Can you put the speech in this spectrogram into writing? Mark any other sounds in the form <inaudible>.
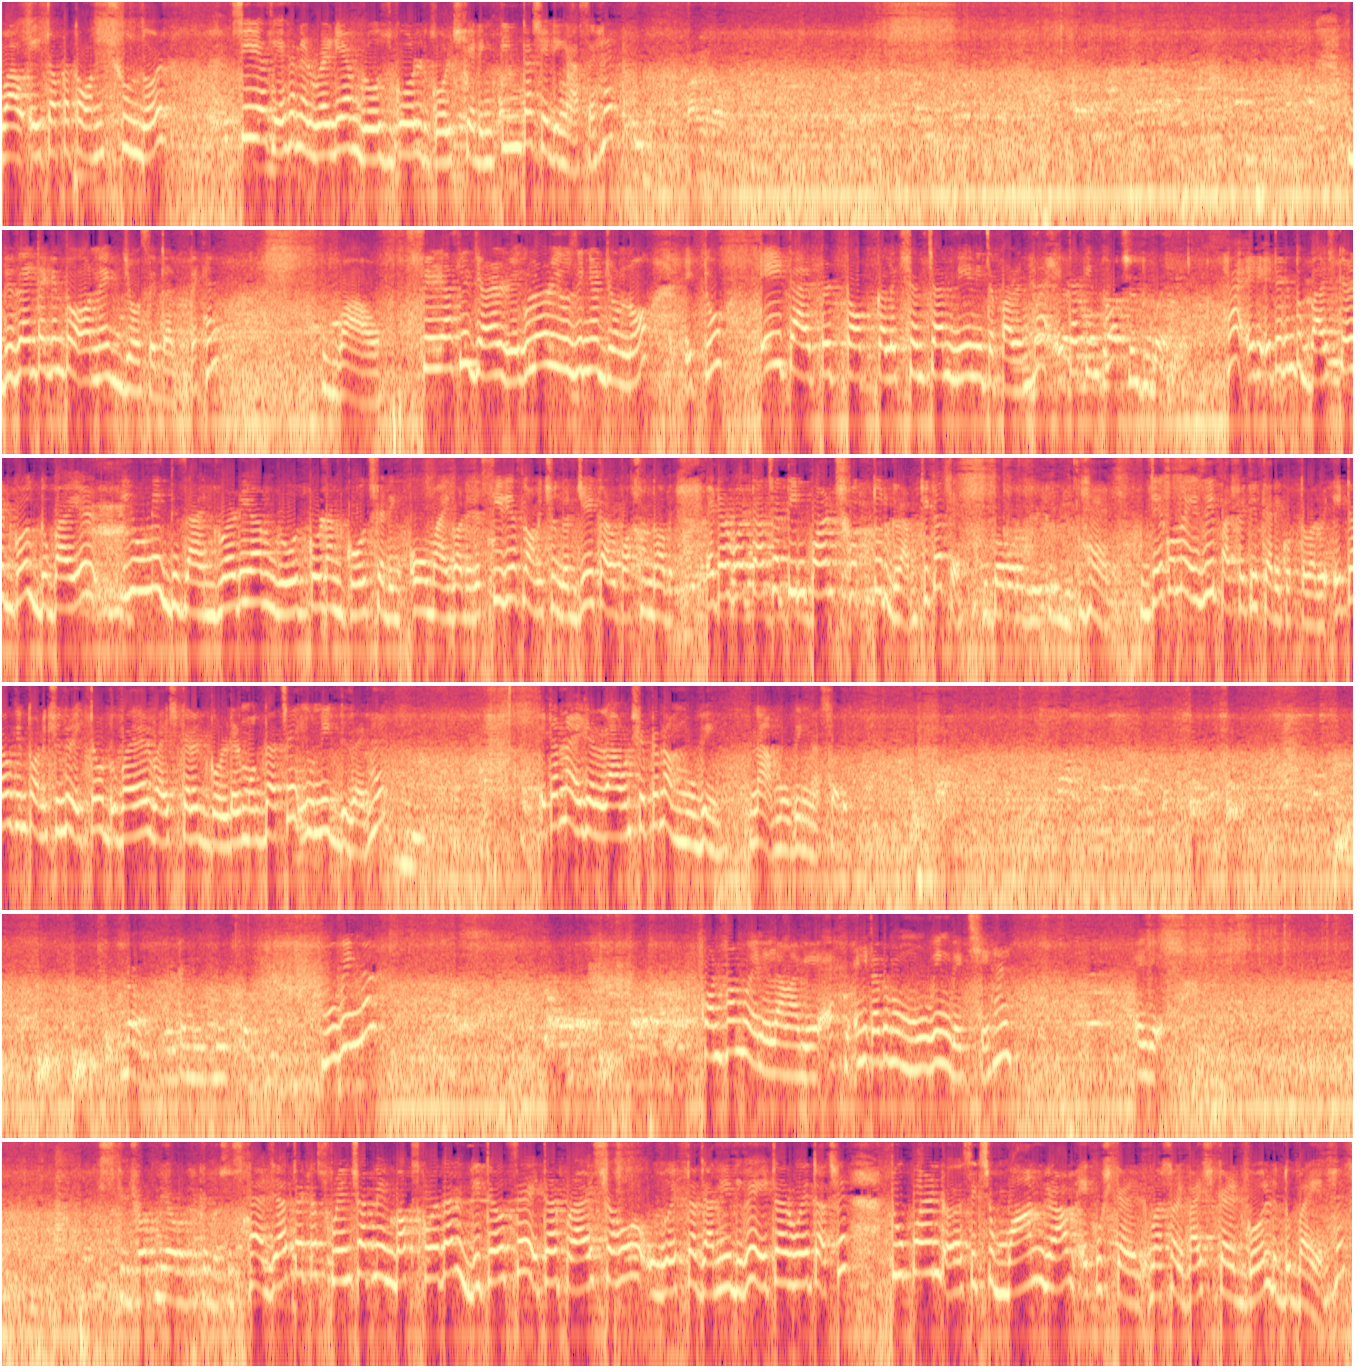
Wow এই টপটা তো অনেক সুন্দর। সিরিয়াসলি এখানে radium rose gold gold shading তিনটা শেডিং আছে হ্যাঁ? ডিজাইনটা কিন্তু অনেক জোস এটা, দেখেন? ওয়াও সিরিয়াসলি যারা রেগুলার ইউজিং এর জন্য একটু এই টাইপের টপ কালেকশন চান নিয়ে নিতে পারেন। হ্যাঁ এটা কিন্তু হ্যাঁ এটা কিন্তু বাইশ ক্যারেট গোল্ড দুবাইয়ের unique design radium rose gold and gold shading oh my god এটা সিরিয়াসলি অনেক সুন্দর যে কারও পছন্দ হবে। এটার ওয়েটটা আছে তিন পয়েন্ট সত্তর গ্রাম ঠিক আছে? হ্যাঁ যে কোনো এজেই পারফেক্টলি ক্যারি করতে পারবে। এটাও কিন্তু অনেক সুন্দর এটাও দুবাইয়ের বাইশ ক্যারেট গোল্ডের মধ্যে আছে ইউনিক ডিজাইন হ্যাঁ? এটা না এই যে রাউন্ড শেপটা না মুভিং না মুভিং না সরি মুভিং না? কনফার্ম হয়ে নিলাম আগে। এটা তো মুভিং দেখছি হ্যাঁ? এই যে। স্ক্রিনশট নিয়ে আমাদেরকে মেসেজ হ্যাঁ জাস্ট একটা স্ক্রিনশট নিয়ে ইনবক্স করে দেন ডিটেলসে এটার প্রাইস সহ ওয়েটটা জানিয়ে দিবে। এটার ওয়েট আছে two point six one gram একুশ ক্যারেট সরি বাইশ ক্যারেট গোল্ড দুবাইয়ের হ্যাঁ?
